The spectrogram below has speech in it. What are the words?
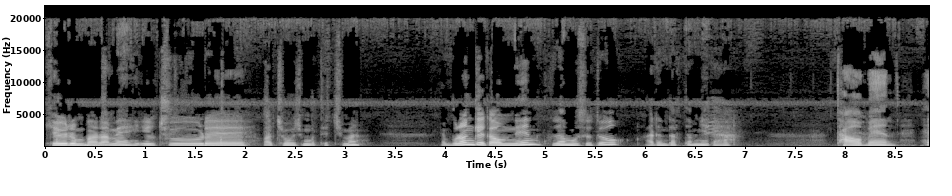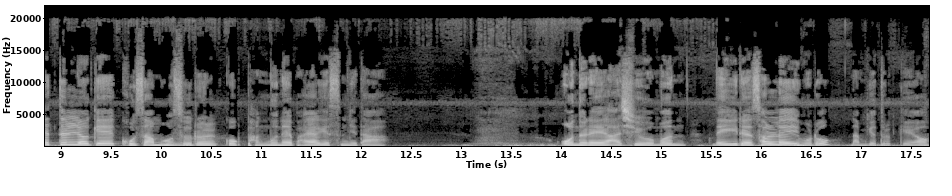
게으른 바람에 일출에 맞춰오지 못했지만 물안개가 없는 고3 호수도 아름답답니다. 다음엔 해뜰역의 고3 호수를 꼭 방문해 봐야겠습니다. 오늘의 아쉬움은 내일의 설레임으로 남겨둘게요.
